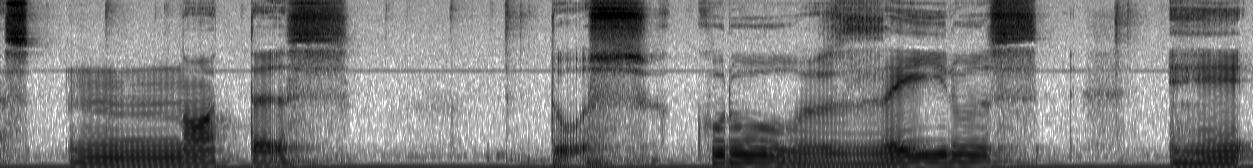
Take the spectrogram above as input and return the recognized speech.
As notas dos cruzeiros reais.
